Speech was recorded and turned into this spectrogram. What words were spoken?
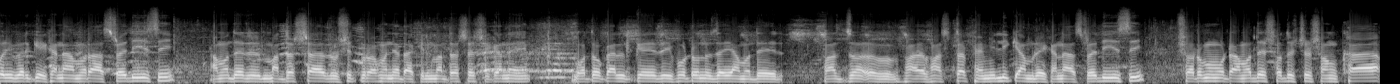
পরিবারকে এখানে আমরা আশ্রয় দিয়েছি। আমাদের মাদ্রাসা রশিদপুর রহমানিয়া দাখিল মাদ্রাসা, সেখানে গতকালকে রিপোর্ট অনুযায়ী আমাদের পাঁচজন পাঁচটা ফ্যামিলিকে আমরা এখানে আশ্রয় দিয়েছি। সর্বমোট আমাদের সদস্য সংখ্যা,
